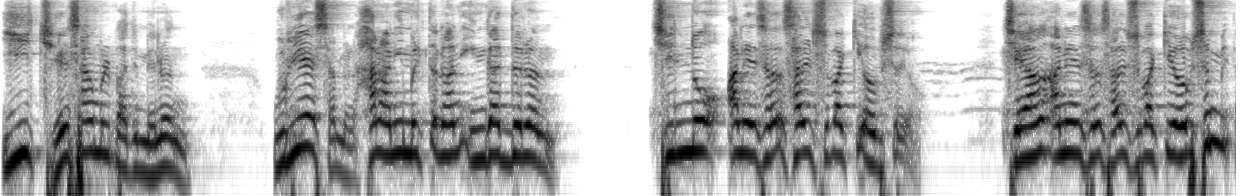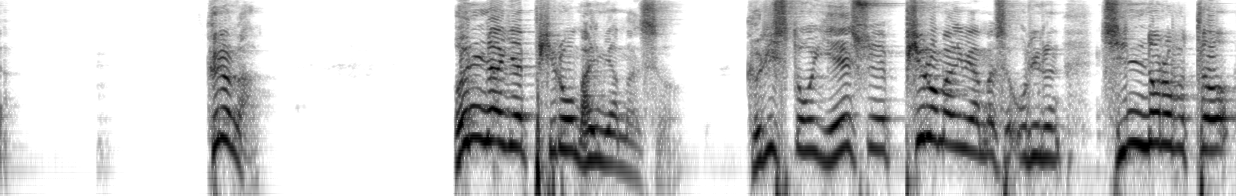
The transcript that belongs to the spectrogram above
이 죄사함을 받으면은 우리의 삶은 하나님을 떠난 인간들은 진노 안에서 살 수밖에 없어요. 재앙 안에서 살 수밖에 없습니다. 그러나 언약의 피로 말미암아서 그리스도 예수의 피로 말미암아서 우리는 진노로부터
